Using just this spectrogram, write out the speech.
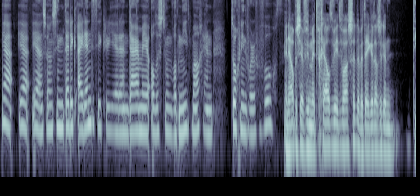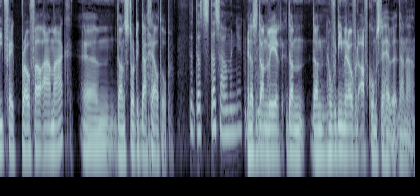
Ja, ja, ja, ja. zo'n synthetic identity creëren en daarmee alles doen wat niet mag en toch niet worden vervolgd. En help eens even met geld witwassen. Dat betekent als ik een deepfake profile aanmaak, um, dan stort ik daar geld op. Dat, dat, dat zou een manier kunnen En als het dan weer, dan, dan hoef ik niet meer over de afkomst te hebben daarna.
